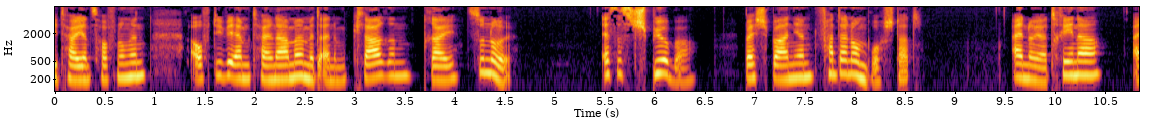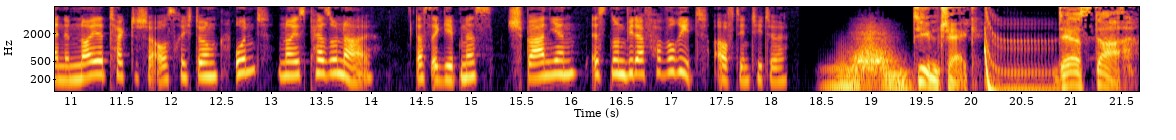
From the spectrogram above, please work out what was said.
Italiens Hoffnungen auf die WM-Teilnahme mit einem klaren 3 zu 0. Es ist spürbar. Bei Spanien fand ein Umbruch statt. Ein neuer Trainer, eine neue taktische Ausrichtung und neues Personal. Das Ergebnis? Spanien ist nun wieder Favorit auf den Titel. Teamcheck. Der Star.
